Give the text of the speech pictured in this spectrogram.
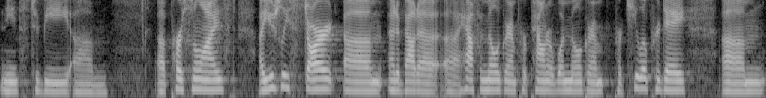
needs to be um, uh, personalized. I usually start um, at about a, a, half a milligram per pound or one milligram per kilo per day um,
